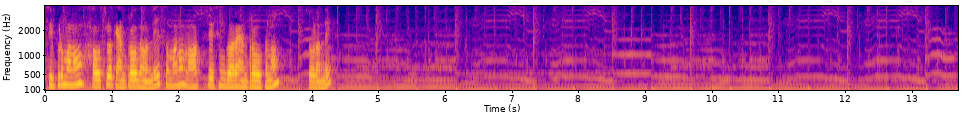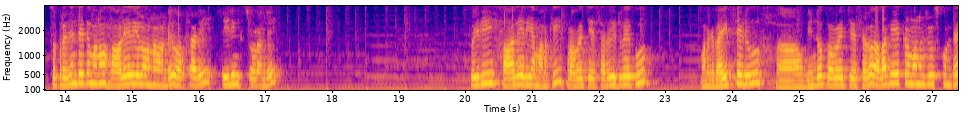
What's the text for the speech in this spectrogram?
సో ఇప్పుడు మనం హౌస్లోకి ఎంటర్ అవుదామండి. సో మనం నార్త్ ఫేసింగ్ ద్వారా ఎంటర్ అవుతున్నాం. చూడండి. సో ప్రజెంట్ అయితే మనం హాల్ ఏరియాలో ఉన్నామండి. ఒకసారి సీలింగ్స్ చూడండి. సో ఇది హాల్ ఏరియా మనకి ప్రొవైడ్ చేశారు. ఇటువైపు మనకి రైట్ సైడు విండో ప్రొవైడ్ చేశారు. అలాగే ఇక్కడ మనం చూసుకుంటే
